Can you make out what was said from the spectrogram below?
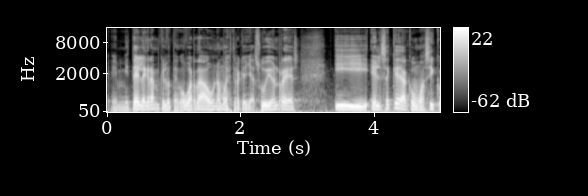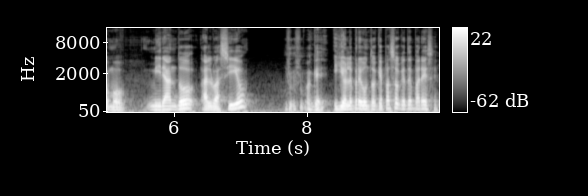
en mi Telegram, que lo tengo guardado una muestra que ya subió en redes. Y él se queda como así, como mirando al vacío. ok. Y yo le pregunto, ¿qué pasó? ¿Qué te parece?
